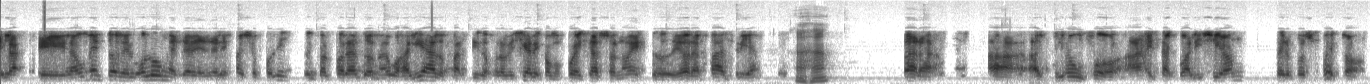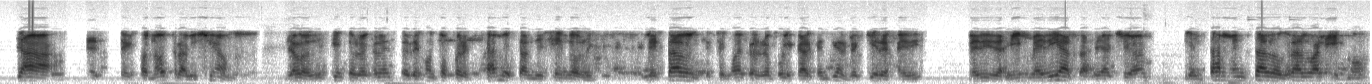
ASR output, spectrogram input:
el, aumento del volumen del espacio político, incorporando nuevos aliados, partidos provinciales, como fue el caso nuestro de Hora Patria, para al triunfo a esta coalición, pero por supuesto ya este, con otra visión. Ya los distintos referentes de Juntos por el Cambio están diciendo que el estado en que se encuentra la República Argentina requiere medidas inmediatas de acción y el tan mentado gradualismo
